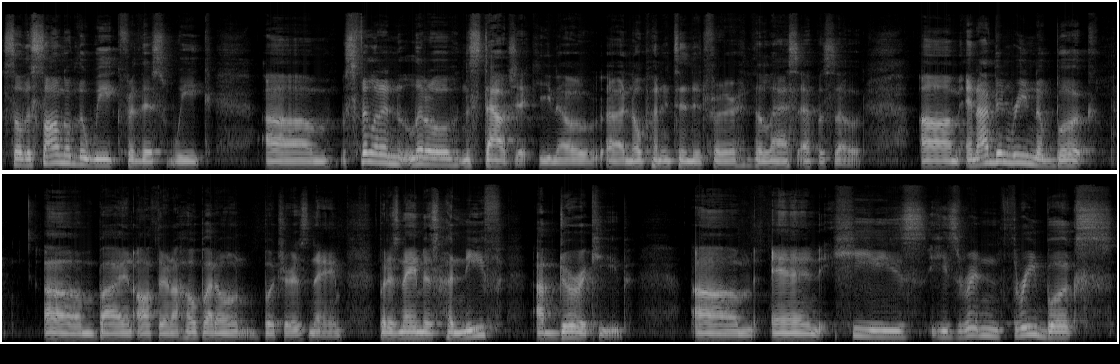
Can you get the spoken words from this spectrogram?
So the song of the week for this week um, was feeling a little nostalgic, you know, uh, no pun intended for the last episode. Um, and I've been reading a book um, by an author, and I hope I don't butcher his name, but his name is Hanif Abdurraqib. Um, and he's he's written three books.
